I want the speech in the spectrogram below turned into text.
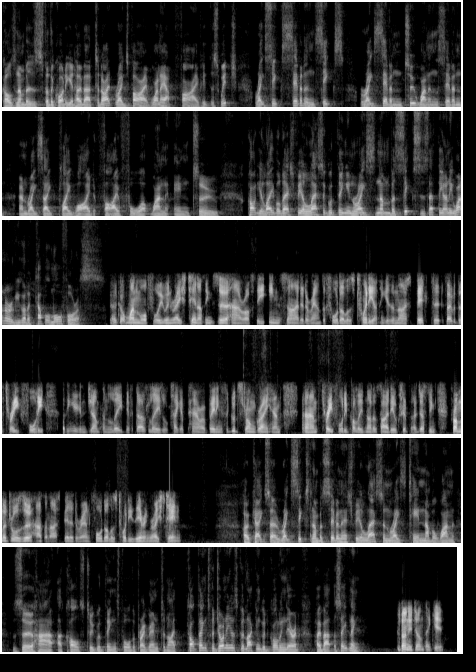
Cole's numbers for the quaddy at Hobart tonight. Race five, one out, five, hit the switch. Race six, seven and six. Race seven, two, one and seven. And race eight, play wide, five, four, one and two. You labelled Ashfield Lass a good thing in race number six. Is that the only one, or have you got a couple more for us? I've got one more for you. In race 10, I think Zerha off the inside at around the $4.20, I think is a nice bet. It's over the 340 I think you can jump and lead. And if it does lead, it'll take a power of beating. It's a good, strong greyhound. Um, 340 probably not its ideal trip, but I just think from the draw, Zerha's a nice bet at around $4.20 there in race 10. Okay, so race six, number seven, Ashfield Lass, and race 10, number one, Zerha are Cole's two good things for the program tonight. Cole, thanks for joining us. Good luck and good calling there at Hobart this evening. Good on you, John. Thank you.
